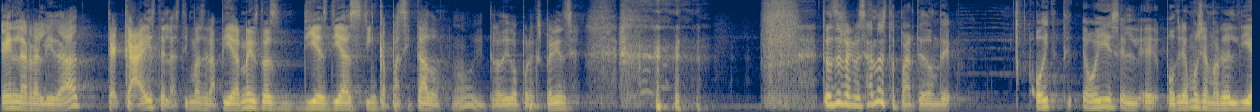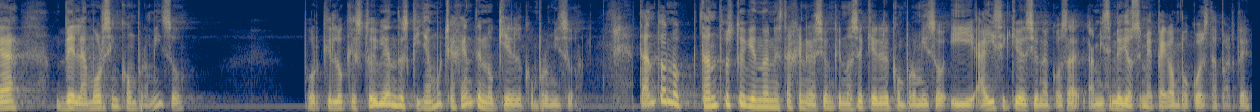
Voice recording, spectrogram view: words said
En la realidad te caes, te lastimas de la pierna y estás 10 días incapacitado, ¿no? Y te lo digo por experiencia. Entonces, regresando a esta parte donde Hoy, hoy es el, eh, podríamos llamarlo el día del amor sin compromiso, porque lo que estoy viendo es que ya mucha gente no quiere el compromiso. Tanto, no, tanto estoy viendo en esta generación que no se quiere el compromiso, y ahí sí quiero decir una cosa, a mí se me, dio, se me pega un poco esta parte,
